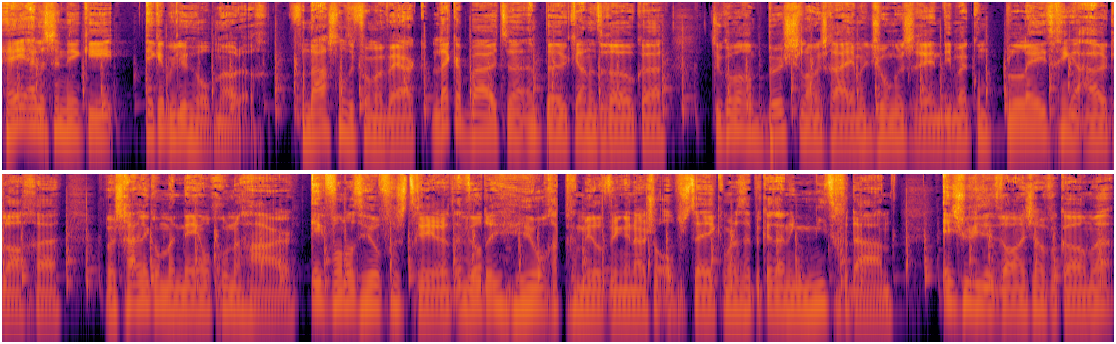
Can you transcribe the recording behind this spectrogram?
Hey Alice en Nicky, ik heb jullie hulp nodig. Vandaag stond ik voor mijn werk lekker buiten, een peukje aan het roken. Toen kwam er een busje langs rijden met jongens erin die mij compleet gingen uitlachen. Waarschijnlijk om mijn neongroene haar. Ik vond dat heel frustrerend en wilde heel graag een middelvinger naar ze opsteken, maar dat heb ik uiteindelijk niet gedaan. Is jullie dit wel eens overkomen?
